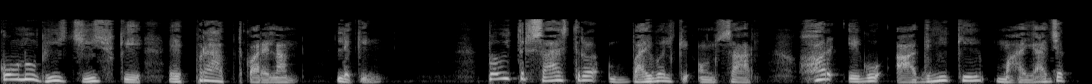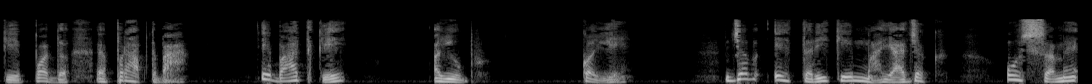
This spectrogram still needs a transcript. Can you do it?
कोनो भी चीज़ के प्राप्त करेलन लेकिन पवित्र शास्त्र बाइबल के अनुसार हर एगो आदमी के महायाजक के पद प्राप्त बा। ए बात के अयुब कैले जब एह तरीके महायाजक ओ समय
